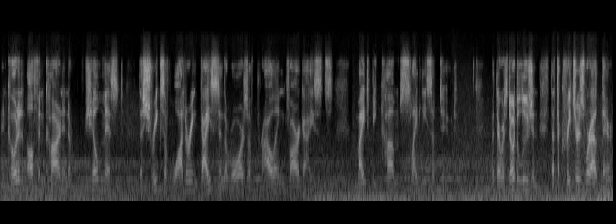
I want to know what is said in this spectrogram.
and coated Ulfenkarn in a chill mist, the shrieks of wandering geists and the roars of prowling Vargheists might become slightly subdued. But there was no delusion that the creatures were out there,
